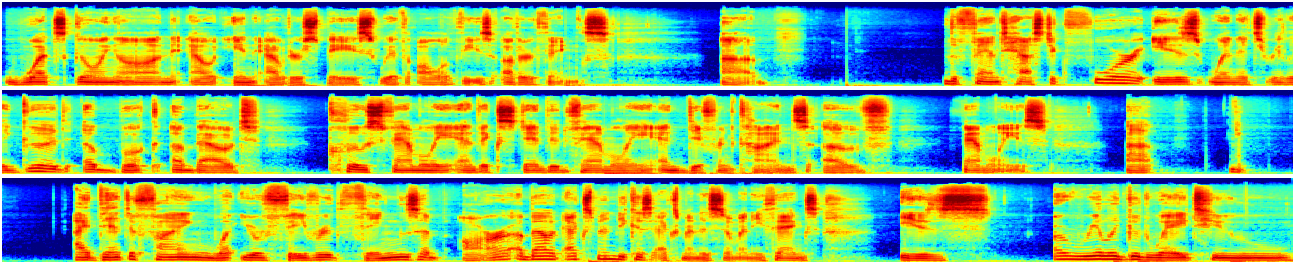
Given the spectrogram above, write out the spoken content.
what's going on out in outer space with all of these other things. Uh, the Fantastic Four is, when it's really good, a book about close family and extended family and different kinds of families. Uh, identifying what your favorite things are about X Men, because X Men is so many things, is a really good way to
